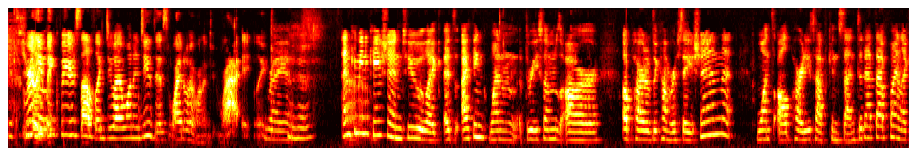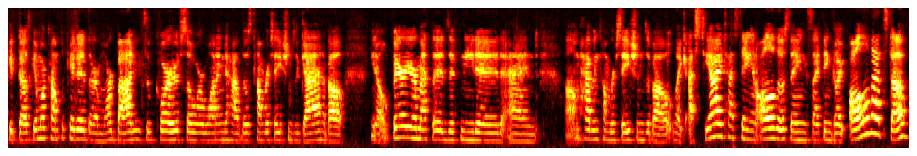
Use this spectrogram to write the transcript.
It's really true. think for yourself like do i want to do this why do i want to do why like right. mhm. And communication too. Like it's. I think when threesomes are a part of the conversation, once all parties have consented at that point, like it does get more complicated. There are more bodies, of course, so we're wanting to have those conversations again about, you know, barrier methods if needed, and um, having conversations about like STI testing and all of those things. I think like all of that stuff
